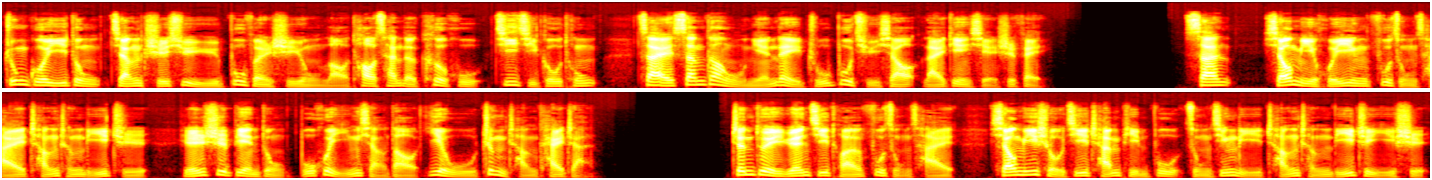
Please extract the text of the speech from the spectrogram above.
中国移动将持续与部分使用老套餐的客户积极沟通，在三杠五年内逐步取消来电显示费。三。小米回应副总裁长城离职，人事变动不会影响到业务正常开展。针对原集团副总裁、小米手机产品部总经理长城离职一事，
